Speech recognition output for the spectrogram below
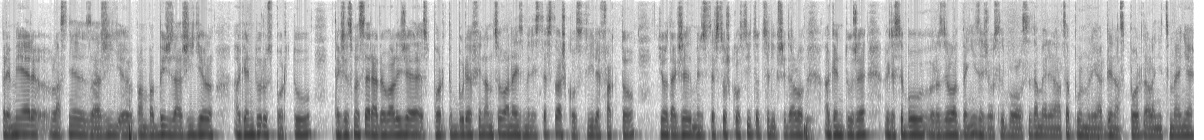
premiér vlastně zařídil, pan Babiš zařídil agenturu sportu, takže jsme se radovali, že sport bude financovaný z ministerstva školství de facto, že takže ministerstvo školství to celé přidalo agentuře, kde se budou rozdělovat peníze, že slibovalo se tam 11,5 miliardy na sport, ale nicméně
